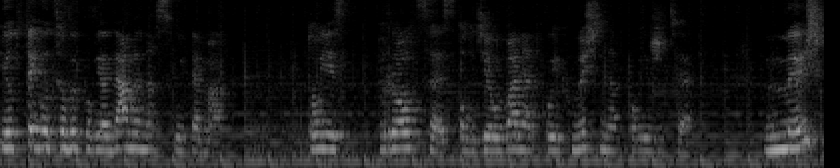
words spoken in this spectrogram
i, od tego, co wypowiadamy na swój temat. To jest proces oddziaływania Twoich myśli na Twoje życie. Myśl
